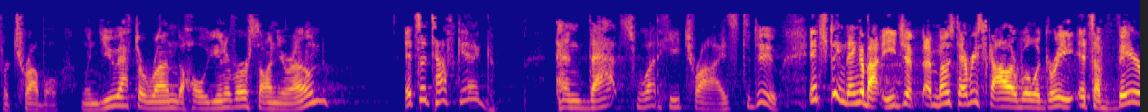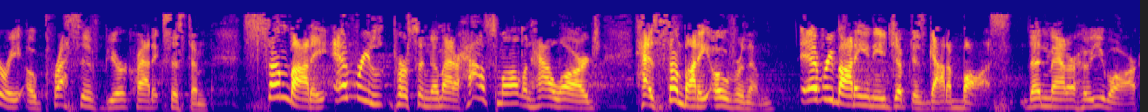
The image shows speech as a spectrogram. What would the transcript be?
for trouble. When you have to run the whole universe on your own, it's a tough gig. And that's what he tries to do. Interesting thing about Egypt, uh, most every scholar will agree, it's a very oppressive bureaucratic system. Somebody, every person, no matter how small and how large, has somebody over them. Everybody in Egypt has got a boss. Doesn't matter who you are.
